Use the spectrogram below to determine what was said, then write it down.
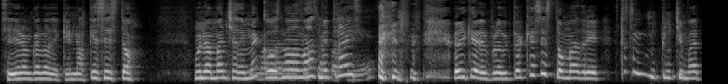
se dieron cuenta de que no, ¿qué es esto? Una mancha de mecos, nada más, ¿me traes? Oye, que el productor, ¿qué es esto, madre? Esto es un pinche ma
